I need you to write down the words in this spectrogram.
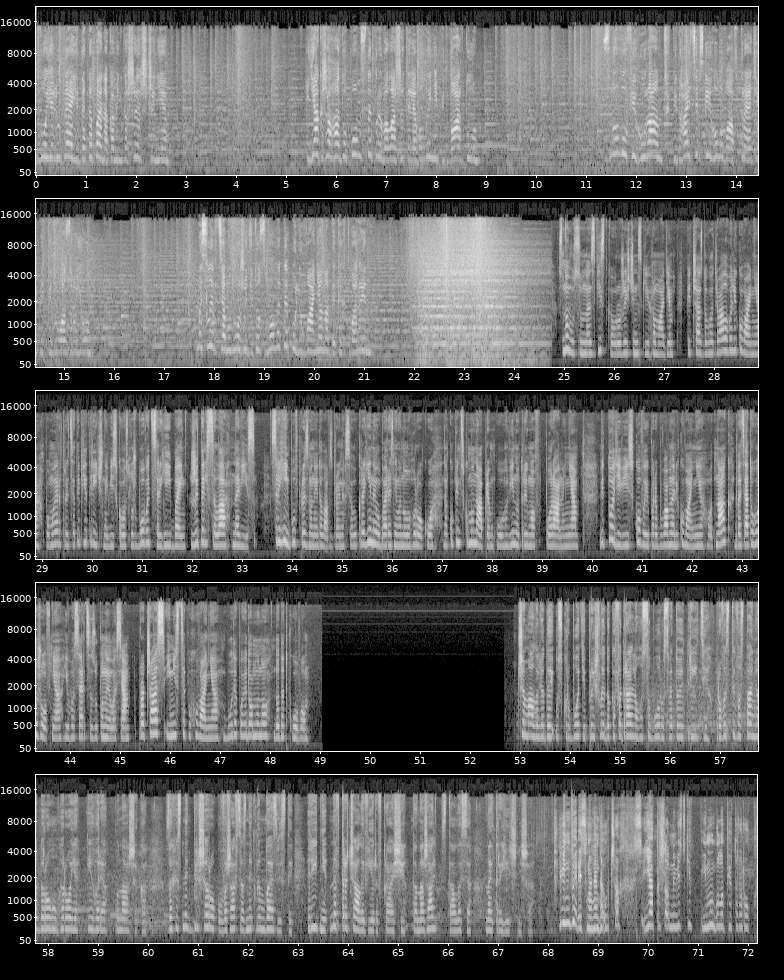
двоє людей. ДТП на Камінькаширщині. Як жага до помсти привела жителя Волині під варту. Знову фігурант. Підгайцівський голова втретє під підозрою. Мисливцям можуть дозволити полювання на диких тварин. Знову сумна звістка у Рожищенській громаді. Під час довготривалого лікування помер 35-річний військовослужбовець Сергій Бень, житель села Навіс. Сергій був призваний до лав Збройних сил України у березні минулого року. На Купінському напрямку він отримав поранення. Відтоді військовий перебував на лікуванні. Однак 20 жовтня його серце зупинилося. Про час і місце поховання буде повідомлено додатково. Чимало людей у Скорботі прийшли до кафедрального собору Святої Трійці провести в останню дорогу героя Ігоря Кунашика. Захисник більше року вважався зниклим безвісти. Рідні не втрачали віри в краще, та, на жаль, сталося найтрагічніше. Він виріс мене на очах. Я прийшла в невістки, йому було півтора року.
